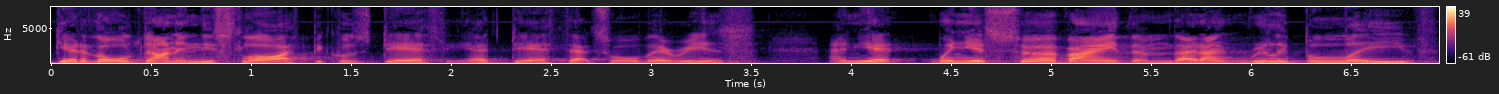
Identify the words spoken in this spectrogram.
get it all done in this life because death, at death, that's all there is. And yet, when you survey them, they don't really believe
